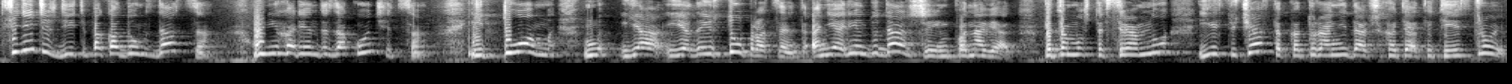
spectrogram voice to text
Сидите, ждите, пока дом сдастся, у них аренда закончится. И то мы- мы- я, я даю 100%, они аренду дальше им поновят, потому что все равно есть участок, который они дальше хотят идти и строить.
